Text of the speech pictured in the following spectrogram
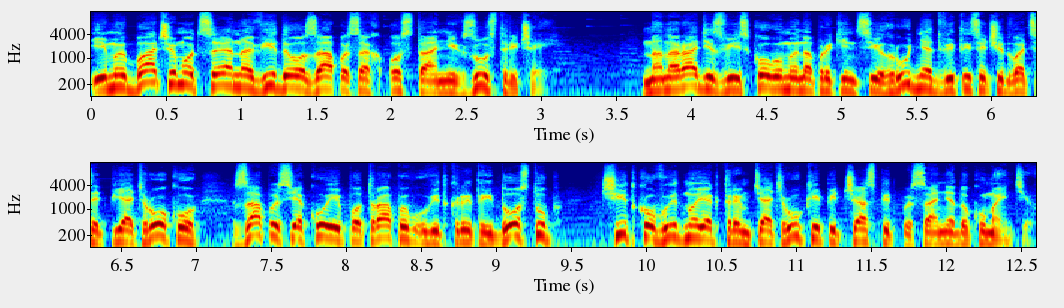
І ми бачимо це на відеозаписах останніх зустрічей. На нараді з військовими наприкінці грудня 2025 року, запис якої потрапив у відкритий доступ, чітко видно, як тремтять руки під час підписання документів.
